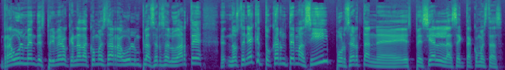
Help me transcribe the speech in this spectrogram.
Raúl Méndez, primero que nada, ¿cómo está Raúl? Un placer saludarte. nos tenía que tocar un tema así por ser tan especial la secta. ¿Cómo estás?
